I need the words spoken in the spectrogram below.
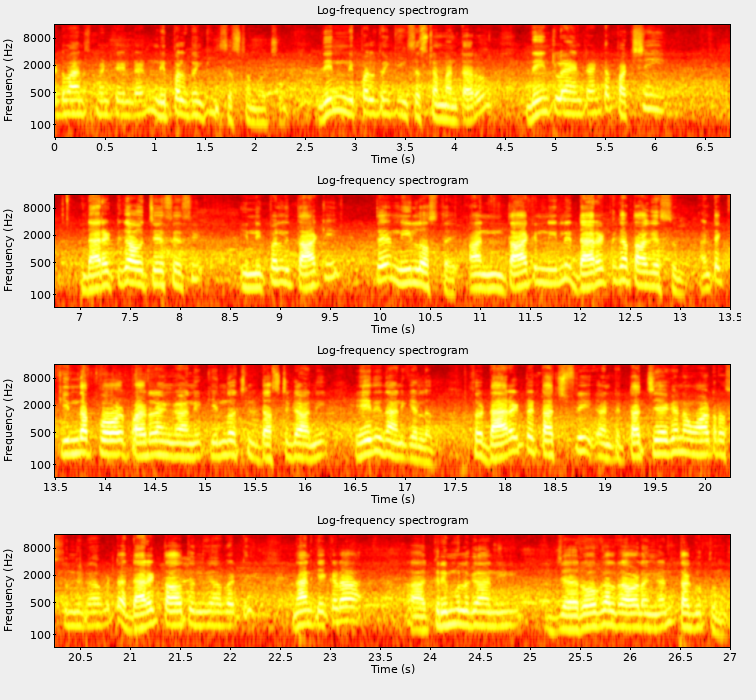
అడ్వాన్స్మెంట్ ఏంటంటే నిప్పల్ డ్రింకింగ్ సిస్టమ్ వచ్చింది. దీన్ని నిప్పల్ డ్రింకింగ్ సిస్టమ్ అంటారు. దీంట్లో ఏంటంటే పక్షి డైరెక్ట్గా వచ్చేసేసి ఈ నిప్పల్ని తాకి తాకితే నీళ్ళు వస్తాయి ఆ తాకిన నీళ్ళని డైరెక్ట్గా తాగేస్తుంది. అంటే కింద పడడం కానీ కింద వచ్చిన డస్ట్ కానీ ఏది దానికి వెళ్ళదు. సో డైరెక్ట్ టచ్ ఫ్రీ అంటే టచ్ చేయగానే వాటర్ వస్తుంది కాబట్టి అది డైరెక్ట్ తాగుతుంది కాబట్టి దానికి ఎక్కడ క్రిములు కానీ జ రోగాలు రావడం కానీ తగ్గుతుంది.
